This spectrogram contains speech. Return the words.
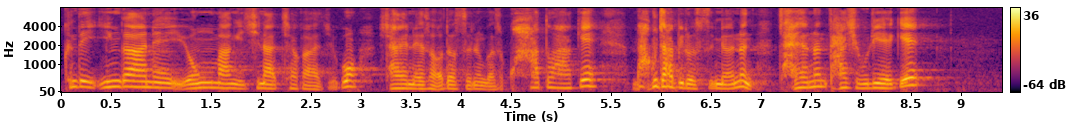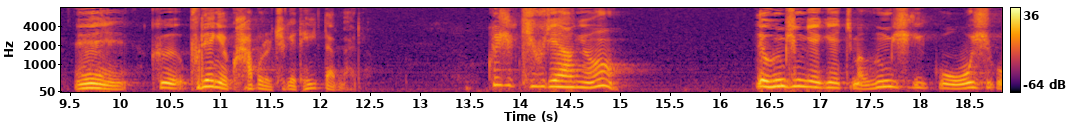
근데 인간의 욕망이 지나쳐가지고 자연에서 얻어 쓰는 것을 과도하게 마구잡이로 쓰면은 자연은 다시 우리에게 예, 그 불행의 과보를 주게 돼 있단 말이에요. 그것이 기후재앙이요. 내가 음식 얘기했지만 음식 있고 옷이고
